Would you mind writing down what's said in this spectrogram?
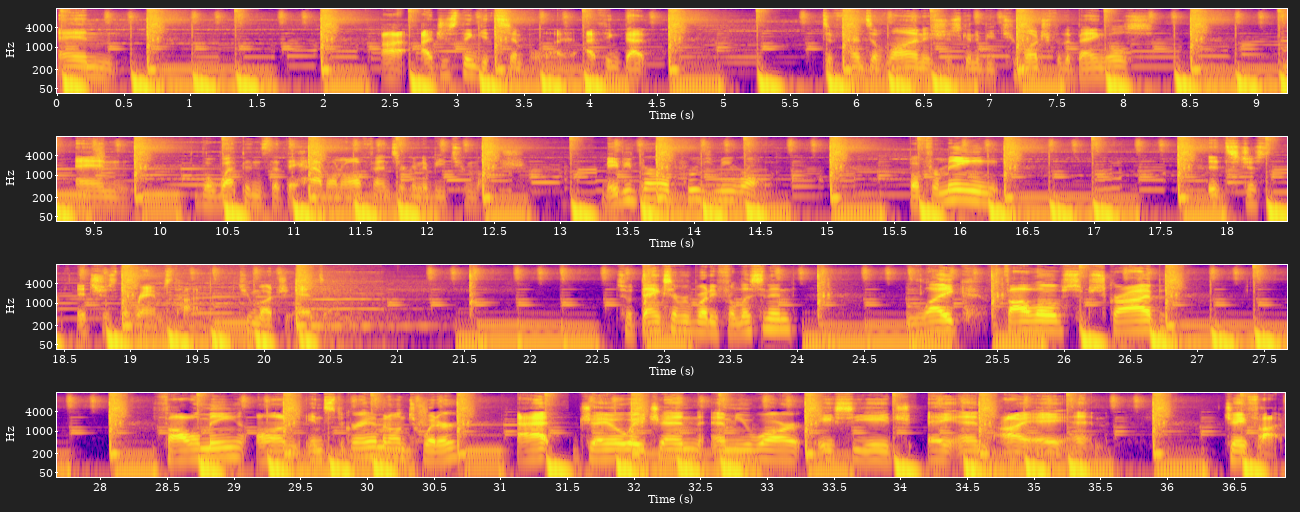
And I, I just think it's simple. I, I think that defensive line is just going to be too much for the Bengals. And the weapons that they have on offense are going to be too much. Maybe Burrow proves me wrong. But for me, it's just it's just the Rams time. Too much adds up. So thanks everybody for listening. Like, follow, subscribe. Follow me on Instagram and on Twitter at J O H N M U R A C H A N I A N. J5.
